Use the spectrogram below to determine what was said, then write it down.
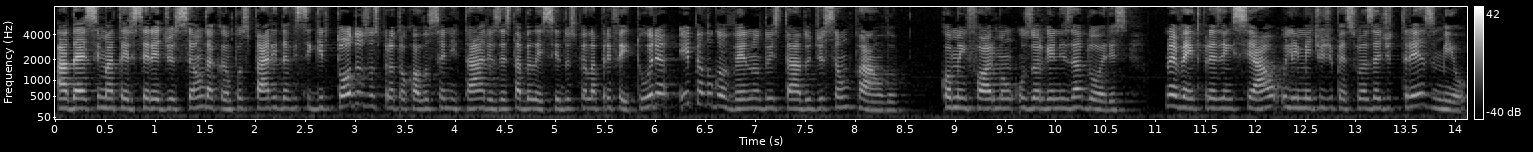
A 13ª edição da Campus Party deve seguir todos os protocolos sanitários estabelecidos pela Prefeitura e pelo Governo do Estado de São Paulo. Como informam os organizadores, No evento presencial, o limite de pessoas é de 3 mil,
